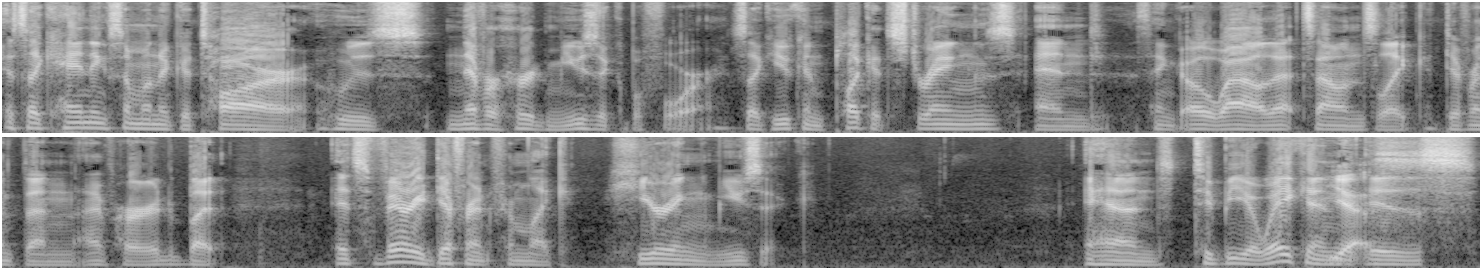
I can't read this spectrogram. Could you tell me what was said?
it's like handing someone a guitar who's never heard music before. It's like you can pluck at strings and think, "Oh wow, that sounds like different than I've heard," but it's very different from like hearing music. And to be awakened yes. is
